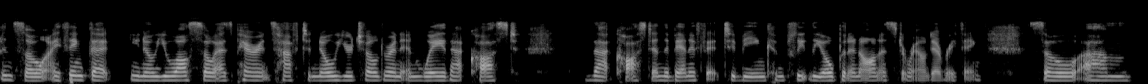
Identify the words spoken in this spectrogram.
And so i think that you know you also as parents have to know your children and weigh that cost that cost and the benefit to being completely open and honest around everything. So um,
